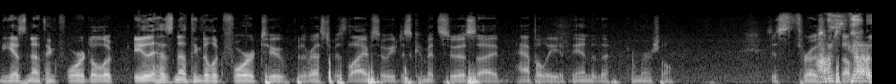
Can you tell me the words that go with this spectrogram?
he has nothing forward to look he has nothing to look forward to for the rest of his life, so he just commits suicide happily at the end of the commercial. Just throws I'm himself over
